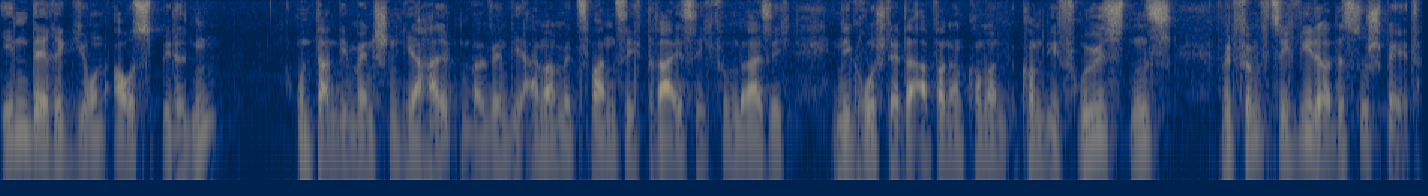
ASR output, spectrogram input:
in der Region ausbilden und dann die Menschen hier halten. Weil wenn die einmal mit 20, 30, 35 in die Großstädte abwandern, kommen, kommen die frühestens mit 50 wieder. Das ist zu spät.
